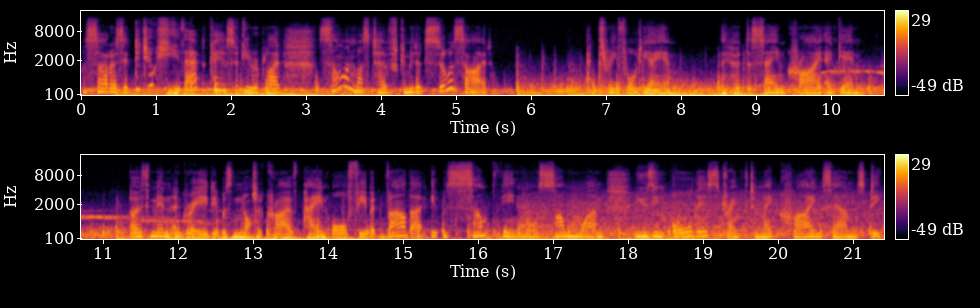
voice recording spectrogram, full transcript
Masato said, Did you hear that? Keisuke replied, Someone must have committed suicide. At 3:40 a.m., they heard the same cry again. Both men agreed it was not a cry of pain or fear, but rather it was something or someone using all their strength to make crying sounds deep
